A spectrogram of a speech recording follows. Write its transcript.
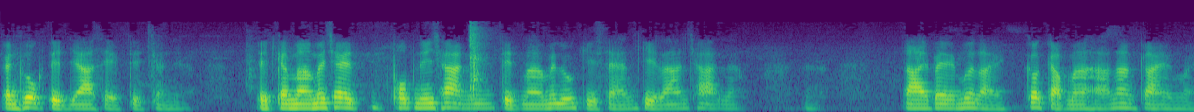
เป็นพวกติดยาเสพติดกันเนี่ยติดกันมาไม่ใช่พบนี้ชาตินี้ติดมาไม่รู้กี่แสนกี่ล้านชาติแล้วตายไปเมื่อไหร่ก็กลับมาหาร่างกายอันใหม่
